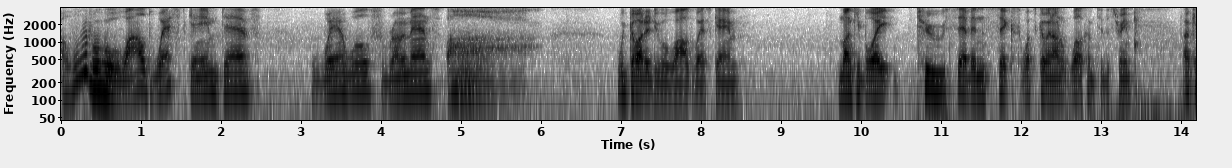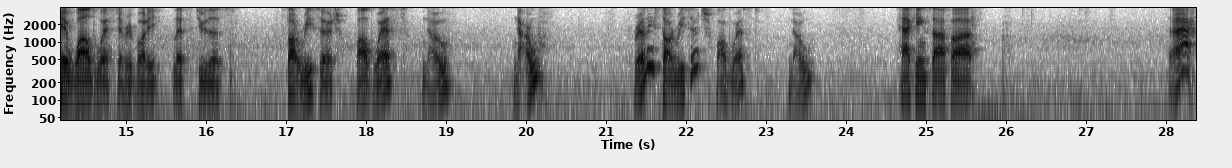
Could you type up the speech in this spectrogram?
Oh, Wild West game dev, werewolf romance. Oh, we gotta do a Wild West game. Monkey Boy two seven six. What's going on? Welcome to the stream. Okay, Wild West, everybody. Let's do this. Start research. Wild West? No. No. Really? Start research? Wild West? No. Hacking sci-fi. Ah!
